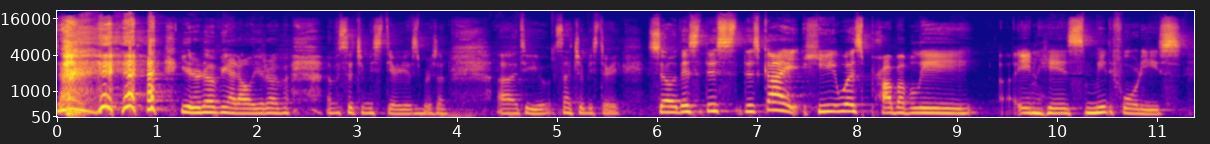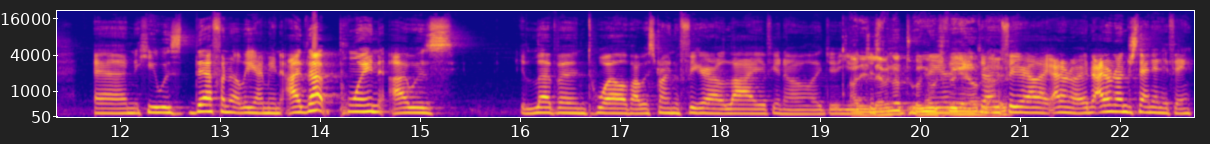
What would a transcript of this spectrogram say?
you don't know me at all. You don't. I'm such a mysterious person uh, to you. Such a mystery. So this this this guy, he was probably in his mid 40s, and he was definitely. I mean, at that point, I was 11, 12, I was trying to figure out life, you know, like you At just, 11 or 12, you you're figuring out trying life. to figure out like I don't know, I don't understand anything.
